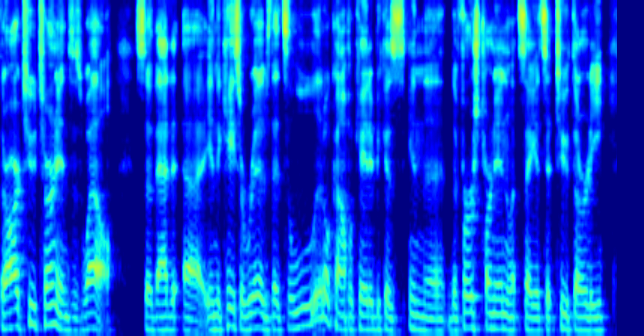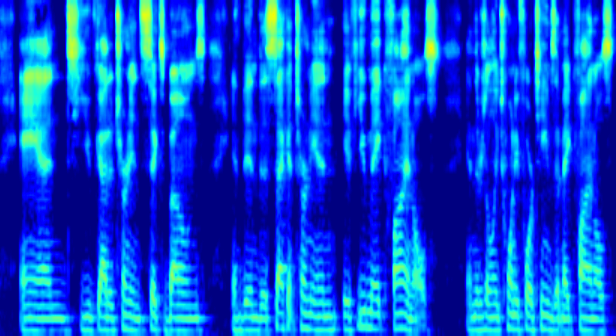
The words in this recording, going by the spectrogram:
there are two turn ins as well. So that uh, in the case of ribs, that's a little complicated because in the, the first turn in, let's say it's at 230, and you've got to turn in six bones. And then the second turn in, if you make finals, and there's only 24 teams that make finals,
